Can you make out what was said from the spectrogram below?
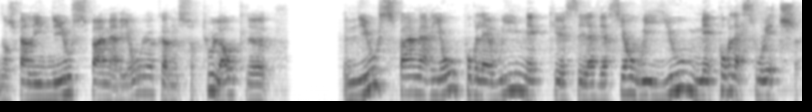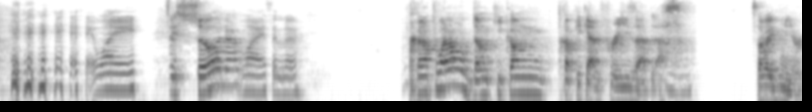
Non, je parle des New Super Mario, là, comme surtout l'autre, là. New Super Mario pour la Wii, mais que c'est la version Wii U, mais pour la Switch. ouais. C'est ça, là. Ouais, celle-là. Prends-toi donc Donkey Kong Tropical Freeze à la place. Ça va être mieux.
